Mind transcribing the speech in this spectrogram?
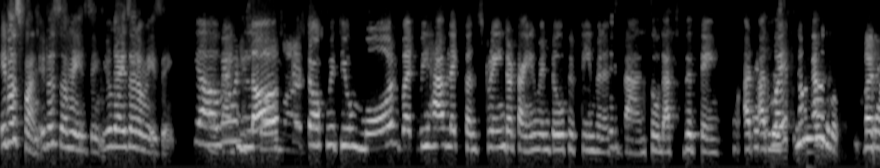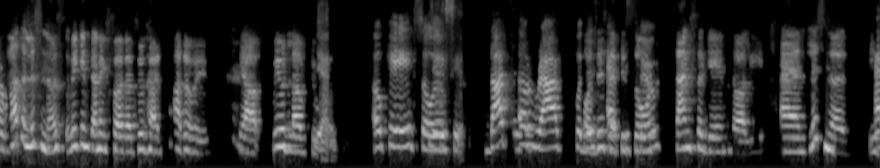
it was fun. It was amazing. You guys are amazing. Yeah we thank would you so love to talk with you more but we have like constrained our time into 15 minutes span so that's the thing otherwise no, no, no. but Yeah. not the listeners, we can connect further through that other ways. Yeah, we would love to. Yeah. okay so Yes. Yes. that's a wrap for, For this, this episode. episode. Thanks again, Dolly. And listeners, if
